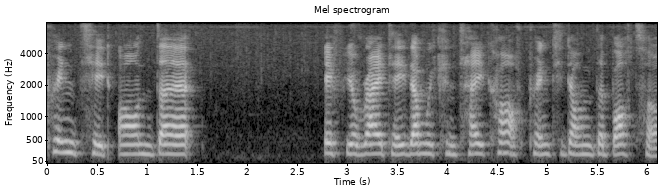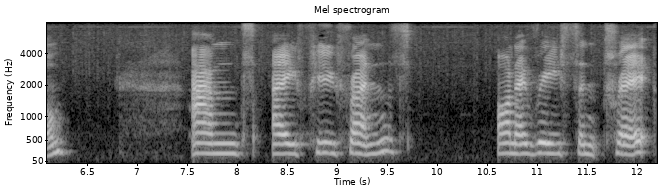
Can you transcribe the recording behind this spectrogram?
printed on the if you're ready then we can take off printed on the bottom and a few friends on a recent trip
